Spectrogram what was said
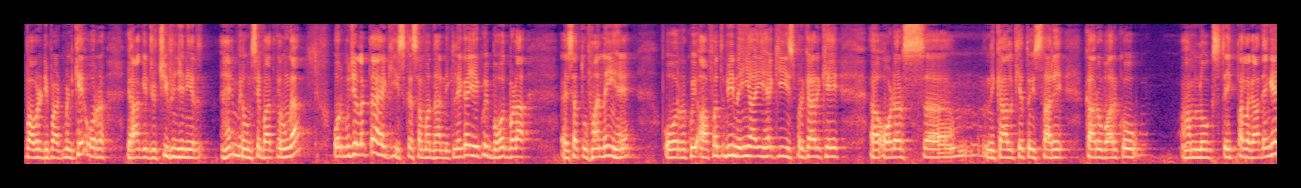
पावर डिपार्टमेंट के, और यहाँ के जो चीफ इंजीनियर हैं, मैं उनसे बात करूँगा। और मुझे लगता है कि इसका समाधान निकलेगा। ये कोई बहुत बड़ा ऐसा तूफ़ान नहीं है और कोई आफत भी नहीं आई है कि इस प्रकार के ऑर्डर्स निकाल के तो इस सारे कारोबार को हम लोग स्टेक पर लगा देंगे।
